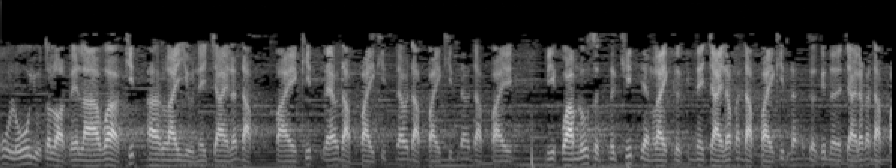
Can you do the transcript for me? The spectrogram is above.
ผู้รู้อยู่ตลอดเวลาว่าคิดอะไรอยู่ในใจแล้วดับไป คิดแล้วดับไป คิดแล้วดับไป คิดแล้วดับไป มีความรู้สึกนึกคิดอย่างไรเกิดขึ้นในใจแล้วก็ดับไปคิดแล้วเกิดขึ้นในใจแล้วก็ดับไป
